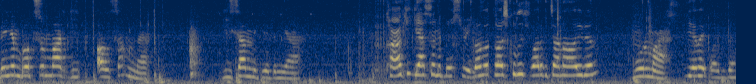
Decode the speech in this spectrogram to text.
Benim botum var. Giy- alsam mı? Giysem mi diyordum ya. Kanki gel sana boss vereyim. Bende taş kılıç var bir tane Iron. Vurma. Yemek var bir de.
